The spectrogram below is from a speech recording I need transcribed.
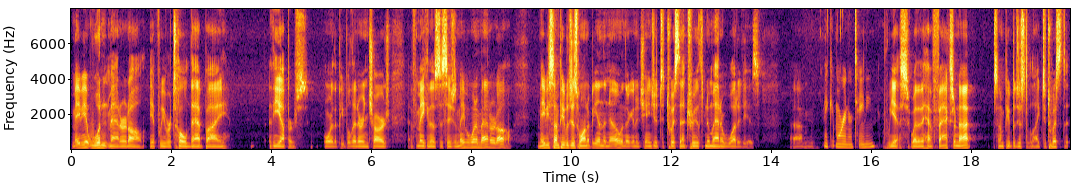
maybe it wouldn't matter at all if we were told that by the uppers or the people that are in charge of making those decisions. Maybe it wouldn't matter at all. Maybe some people just want to be in the know and they're going to change it to twist that truth no matter what it is. Make it more entertaining. Yes, whether they have facts or not, some people just like to twist it.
